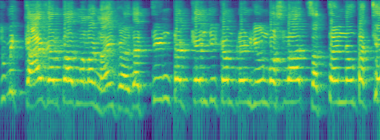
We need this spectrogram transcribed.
तुम्ही काय करतात मला नाही कळत. तीन टक्क्यांची कंप्लेंट घेऊन बसलात सत्त्याण्णव टक्के.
